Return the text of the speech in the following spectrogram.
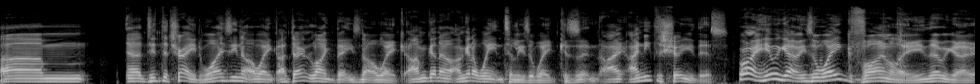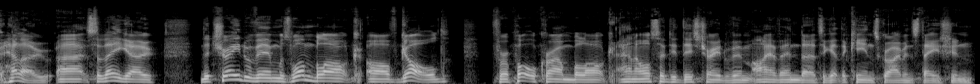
um, uh, did the trade. Why is he not awake? I don't like that he's not awake. I'm gonna I'm gonna wait until he's awake because I I need to show you this. Right here we go. He's awake finally. There we go. Hello. Uh, so there you go. The trade with him was one block of gold for a portal crown block and I also did this trade with him I have Ender to get the key inscribing station.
